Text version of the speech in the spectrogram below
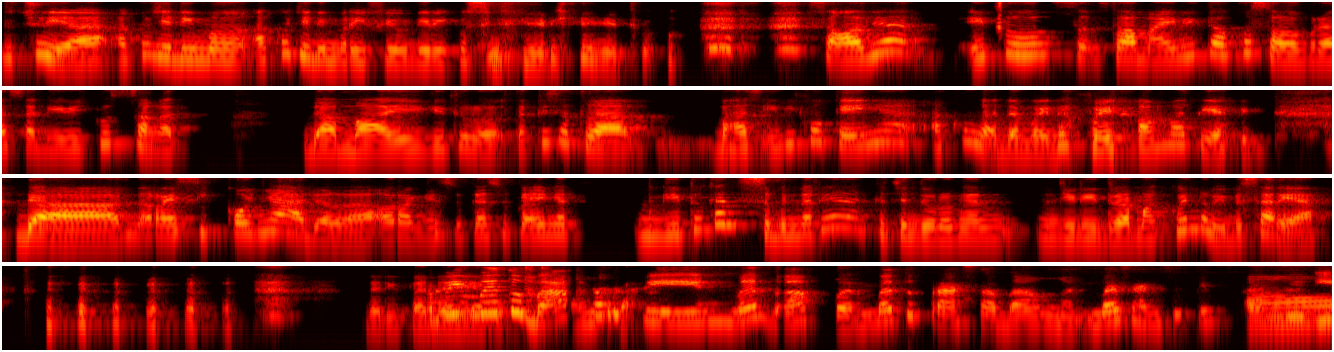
lucu ya aku jadi me, aku jadi mereview diriku sendiri gitu soalnya itu selama ini tuh aku selalu merasa diriku sangat damai gitu loh. Tapi setelah bahas ini kok kayaknya aku nggak damai-damai amat ya. Dan resikonya adalah orang yang suka-suka inget begitu kan sebenarnya kecenderungan menjadi drama queen lebih besar ya. Daripada Tapi Mbak tuh baper, Pin. Mbak baper. Mbak tuh perasa banget. Mbak sensitif kan. Oh. Jadi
